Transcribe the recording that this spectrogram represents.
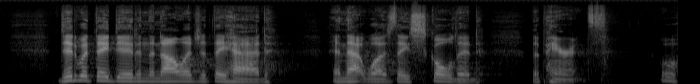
did what they did in the knowledge that they had, and that was they scolded the parents. Ooh.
